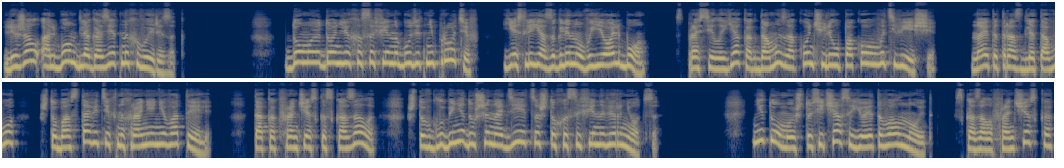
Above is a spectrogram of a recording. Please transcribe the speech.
лежал альбом для газетных вырезок. «Думаю, Донья Хосефина будет не против, если я загляну в ее альбом», спросила я, когда мы закончили упаковывать вещи, на этот раз для того, чтобы оставить их на хранение в отеле, так как Франческа сказала, что в глубине души надеется, что Хосефина вернется. «Не думаю, что сейчас ее это волнует», — сказала Франческа,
